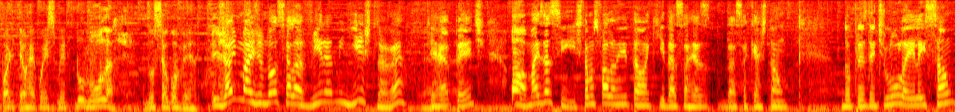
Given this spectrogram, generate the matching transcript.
pode ter o reconhecimento do Lula no seu governo. E já imaginou se ela vira ministra, né? De repente. Ó, mas assim, estamos falando então aqui dessa, dessa questão do presidente Lula, eleição.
